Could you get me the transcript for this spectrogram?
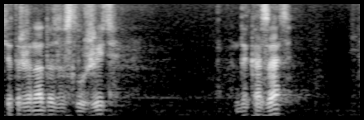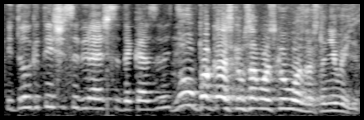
Это же надо заслужить, доказать. И долго ты еще собираешься доказывать? Ну, пока из комсомольского возраста не выйдет.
